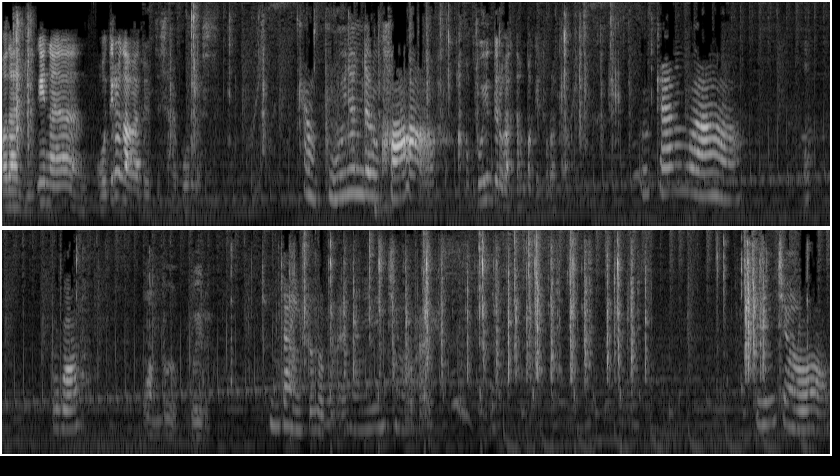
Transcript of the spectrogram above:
어, 난 6위는 어디로 나가야 될지 잘 모르겠어. 그냥 보이는 대로 가. 아까 보인 대로 갔다 한 바퀴 돌았잖아. 그렇게 하는 거야. 어? 뭐가? 어, 안 보여. 왜 이래? 천장이 있어서 그래. 난 1인칭으로 가야겠어. 1인칭으로.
